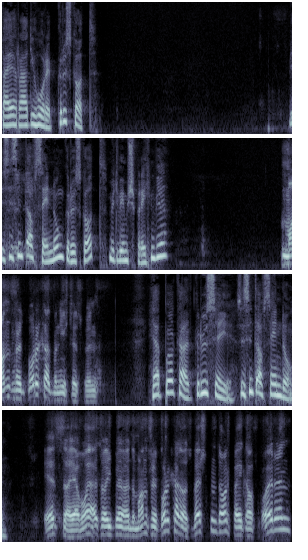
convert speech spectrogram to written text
bei Radio Horeb. Grüß Gott. Wie Sie sind auf Sendung, grüß Gott. Mit wem sprechen wir? Manfred Burkhardt, wenn ich das bin. Herr Burkhardt, grüße Sie. Sie sind auf Sendung. Jetzt, äh, jawohl, also ich bin der Manfred Burkhardt aus Westendorf bei Kaufbeuren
